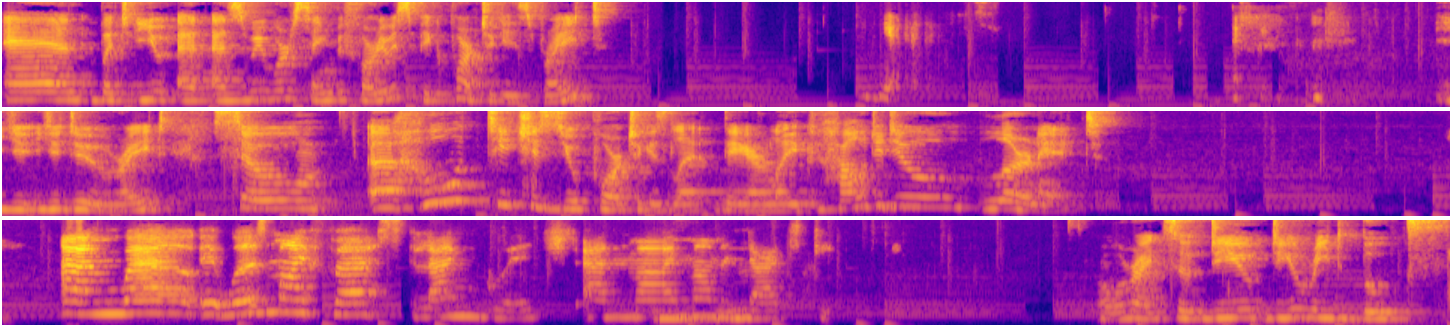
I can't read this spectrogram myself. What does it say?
and but you, as we were saying before, you speak Portuguese, right? yes. You you do, right? So uh, who teaches you Portuguese there? Like, how did you learn it? Um, well, it was my first language, and my mum and dad teach. All right. So do you do you read books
